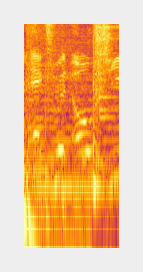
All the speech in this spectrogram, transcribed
The X with OG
